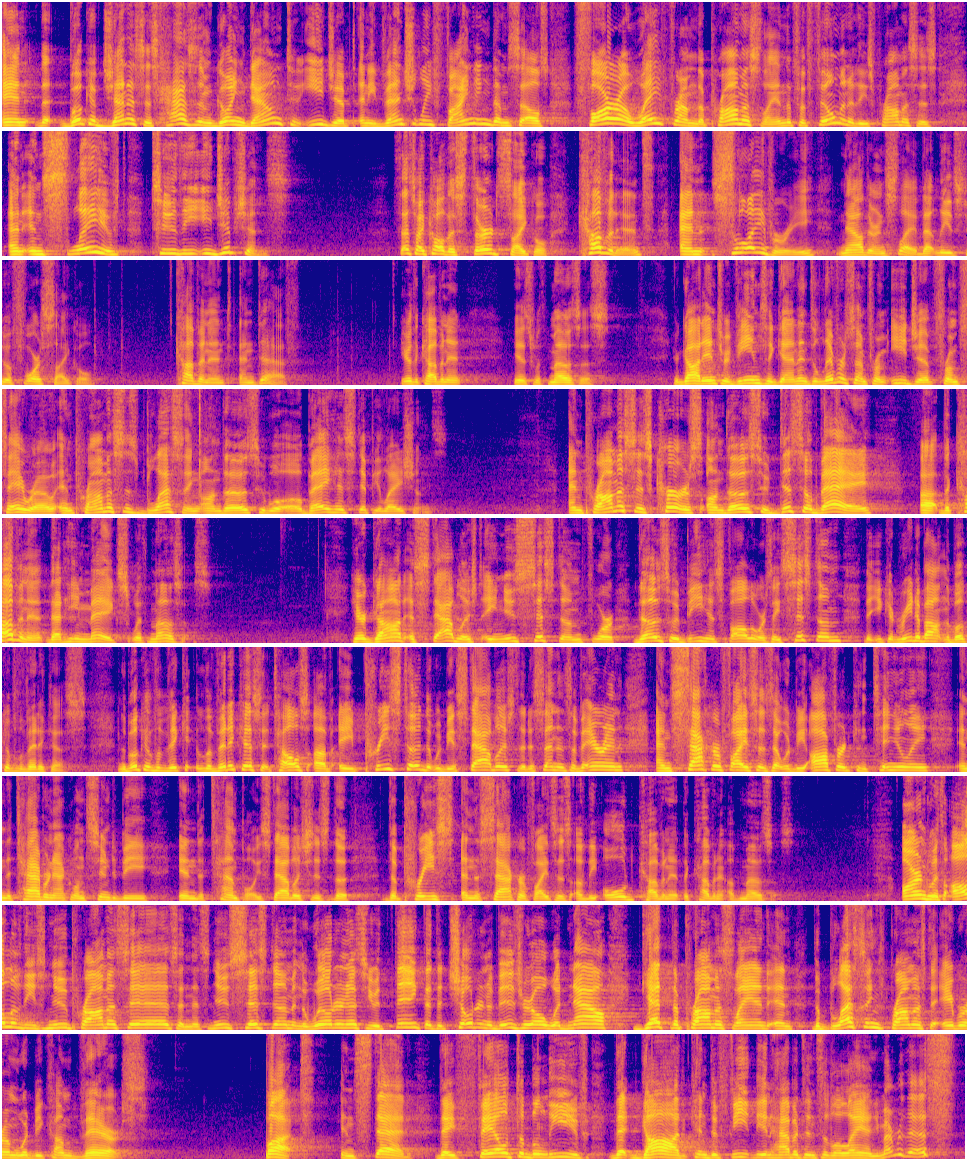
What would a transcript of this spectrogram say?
and the book of Genesis has them going down to Egypt and eventually finding themselves far away from the promised land, the fulfillment of these promises, and enslaved to the Egyptians. So that's why I call this third cycle covenant and slavery. Now they're enslaved. That leads to a fourth cycle covenant and death. Here the covenant is with Moses. God intervenes again and delivers them from Egypt, from Pharaoh, and promises blessing on those who will obey his stipulations, and promises curse on those who disobey uh, the covenant that he makes with Moses. Here, God established a new system for those who would be his followers, a system that you could read about in the book of Leviticus. In the book of Leviticus, it tells of a priesthood that would be established, the descendants of Aaron, and sacrifices that would be offered continually in the tabernacle and soon to be in the temple. He establishes the, the priests and the sacrifices of the old covenant, the covenant of Moses. Armed with all of these new promises and this new system in the wilderness, you would think that the children of Israel would now get the promised land and the blessings promised to Abraham would become theirs. But instead, they failed to believe that God can defeat the inhabitants of the land. You remember this?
